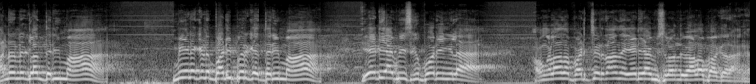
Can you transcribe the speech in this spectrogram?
அண்ணனுக்கெல்லாம் தெரியுமா? மீனுக்குன்னு படிப்பு இருக்க தெரியுமா? ஏடி ஆஃபீஸுக்கு போகிறீங்களா அவங்களாம் அதை படிச்சுட்டு தான் அந்த ஏடி ஆஃபீஸில் வந்து வேலை பார்க்குறாங்க.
